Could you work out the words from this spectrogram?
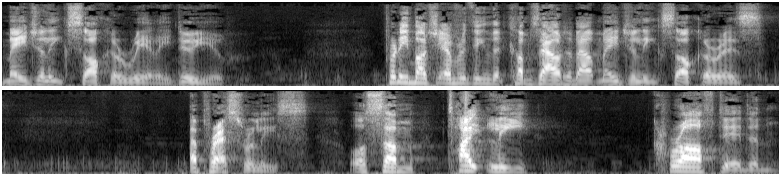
Major League Soccer, really, do you? Pretty much everything that comes out about Major League Soccer is a press release or some tightly crafted and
